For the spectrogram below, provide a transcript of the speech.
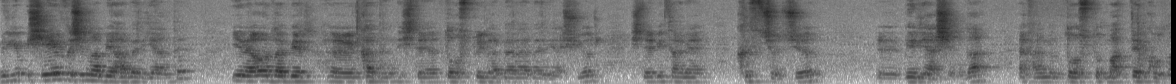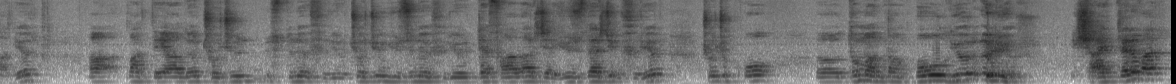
Bir gün bir şehir dışından bir haber geldi. Yine orada bir e, kadın işte dostuyla beraber yaşıyor. İşte bir tane kız çocuğu e, bir yaşında efendim dostu madde kullanıyor. Maddeyi alıyor, çocuğun üstüne üfürüyor, çocuğun yüzüne üfürüyor, defalarca, yüzlerce üfürüyor. Çocuk o e, dumandan boğuluyor, ölüyor. E, şahitleri var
